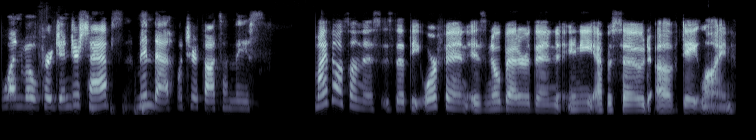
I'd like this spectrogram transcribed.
One vote for Ginger Snaps. Minda, what's your thoughts on these? My thoughts on this is that The Orphan is no better than any episode of Dateline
